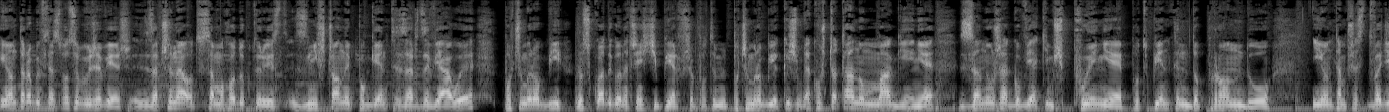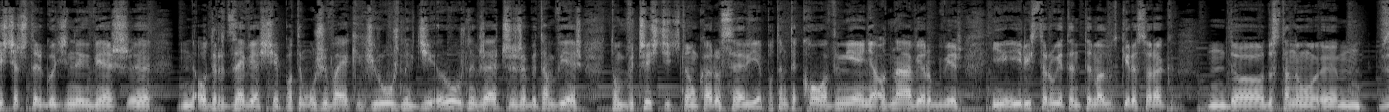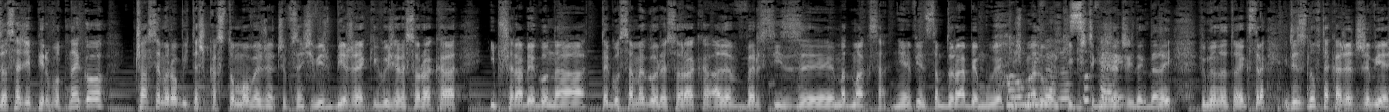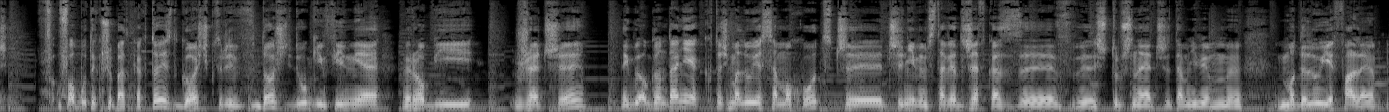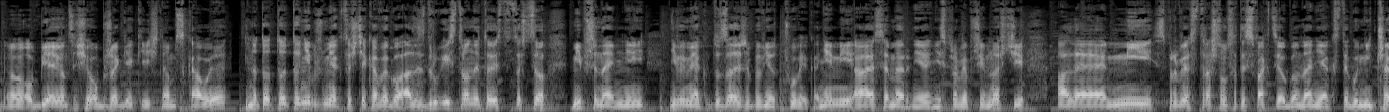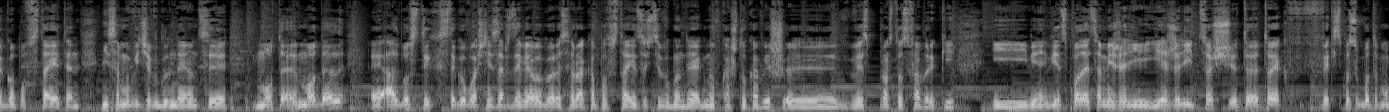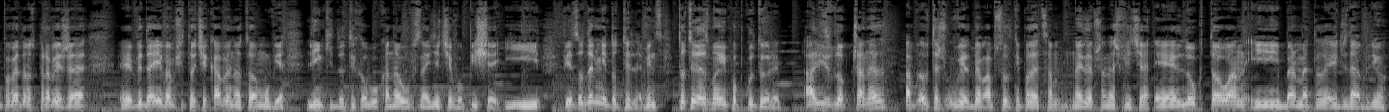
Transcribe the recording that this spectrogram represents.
i on to robi w ten sposób, że wiesz, zaczyna od samochodu, który jest zniszczony, pogięty, zardzewiały, po czym robi, rozkłada go na części pierwsze, po, tym, po czym robi jakieś, jakąś totalną magię, nie? Zanurza go w jakimś płynie, podpiętym do prądu i on tam przez 24 godziny, wiesz, yy, odrdzewia się, potem używa jakichś różnych, różnych rzeczy, żeby tam, wiesz, tą wyczyścić tą karoserię, potem te koła wymienia, odnawia, robi, wiesz, i, i restoruje ten, ten malutki resorak do, do stanu yy, w zasadzie pierwotnego, czasem robi też customowe rzeczy, w sensie wiesz, bierze jakiegoś resoraka i przerabia go na tego samego resoraka, ale w wersji z y, Mad Maxa, nie? Więc tam dorabia mu jakieś malunki, jakieś takie rzeczy i tak dalej. Wygląda to ekstra. I to jest znów taka rzecz, że wiesz, w, w obu tych przypadkach to jest gość, który w dość długim filmie robi rzeczy, jakby oglądanie, jak ktoś maluje samochód, czy, czy nie wiem, stawia drzewka z, sztuczne, czy tam, nie wiem, modeluje fale obijające się o brzeg jakiejś tam skały, no to, to, to nie brzmi jak coś ciekawego, ale z drugiej strony to jest coś, co mi przynajmniej, nie wiem jak, to zależy pewnie od człowieka, nie? Mi ASMR nie, nie sprawia przyjemności, ale mi sprawia straszną satysfakcję oglądanie, jak z tego niczego powstaje ten niesamowicie wyglądający model, model albo z, tych, z tego właśnie zardzewiałego resoraka powstaje coś, co wygląda jak nówka sztuka, wiesz, yy, jest prosto z fabryki i więc polecam, jeżeli, jeżeli coś, to, to jak w jaki sposób o tym opowiadam sprawia, że e, wydaje wam się to ciekawe, no to mówię, linki do tych obu kanałów znajdziecie w opisie i więc ode mnie to tyle, więc to tyle z mojej popkultury. Alice Vlog Channel, a, też uwielbiam, absolutnie polecam, najlepsza na świecie. E, Luke Towan i Bare Metal HW.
